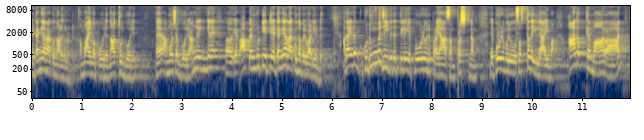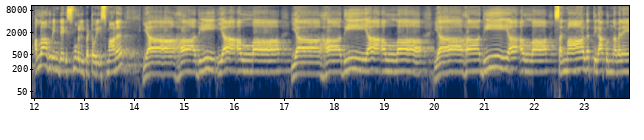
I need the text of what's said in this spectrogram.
ഇടങ്ങേറാക്കുന്ന ആളുകളുണ്ട്. അമ്മായിമ്മ പോര് നാത്തൂൻ പോര്. ഏ, അമ്മോശം പോര് അങ്ങനെ ഇങ്ങനെ ആ, പെൺകുട്ടിയെ എട്ടങ്ങേറാക്കുന്ന പരിപാടിയുണ്ട്. അതായത് കുടുംബ ജീവിതത്തിൽ എപ്പോഴും ഒരു പ്രയാസം പ്രശ്നം എപ്പോഴും ഒരു സ്വസ്ഥതയില്ലായ്മ അതൊക്കെ മാറാൻ അള്ളാഹുവിന്റെ ഇസ്മുകളിൽപ്പെട്ട ഒരു ഇസ്മാണ് യാ ഹാദി യാ യാ ഹാദി യാ യാ ഹാദി യാ സന്മാർഗത്തിലാക്കുന്നവനെ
